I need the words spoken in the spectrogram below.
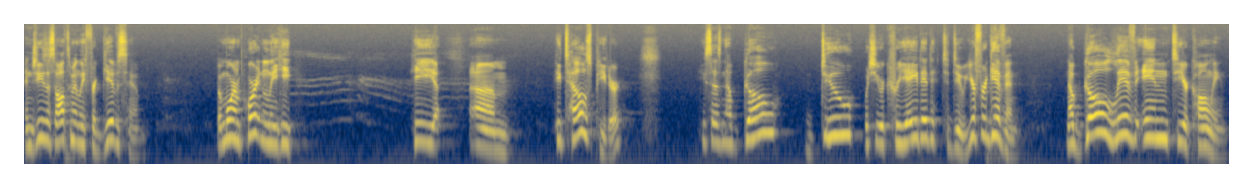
And Jesus ultimately forgives him. But more importantly, he, he, um, he tells Peter, he says, Now go do what you were created to do. You're forgiven. Now go live into your calling.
